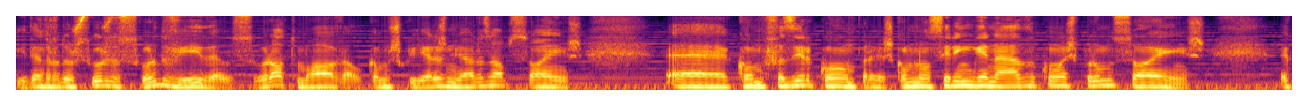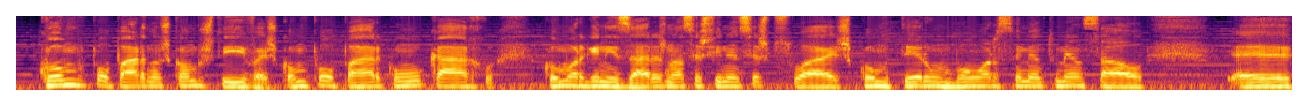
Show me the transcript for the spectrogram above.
e dentro dos seguros, o seguro de vida, o seguro automóvel, como escolher as melhores opções, uh, como fazer compras, como não ser enganado com as promoções, uh, como poupar nos combustíveis, como poupar com o carro, como organizar as nossas finanças pessoais, como ter um bom orçamento mensal. Uh,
